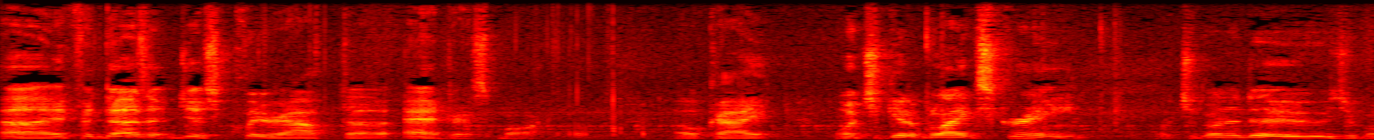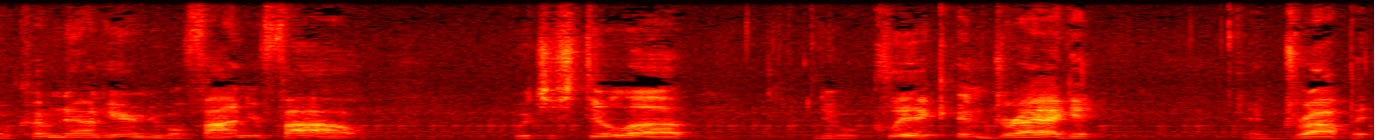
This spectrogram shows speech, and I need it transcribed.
Uh, if it doesn't, just clear out the address bar. Okay? Once you get a blank screen, what you're going to do is you're going to come down here and you're going to find your file, which is still up. Going to click and drag it and drop it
